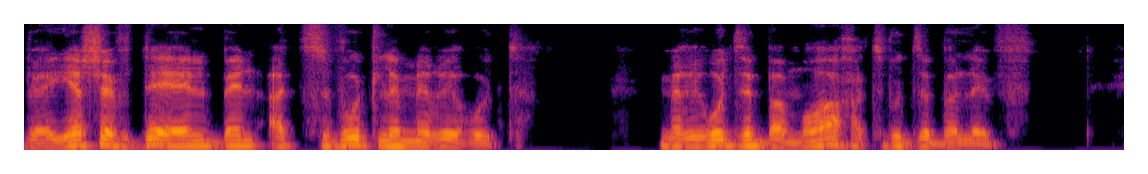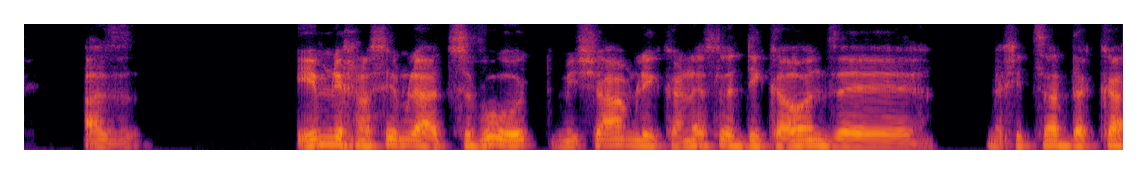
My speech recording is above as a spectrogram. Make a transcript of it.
ויש הבדל בין עצבות למרירות. מרירות זה במוח, עצבות זה בלב. אז אם נכנסים לעצבות, משם להיכנס לדיכאון זה מחיצת דקה.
